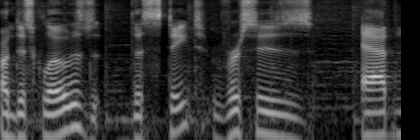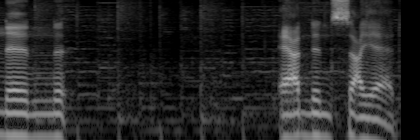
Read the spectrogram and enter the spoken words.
Undisclosed The State versus Adnan Adnan Syed.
